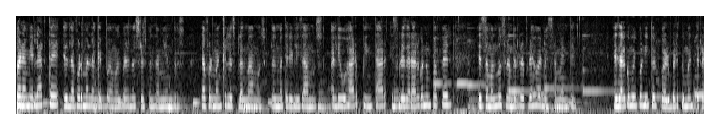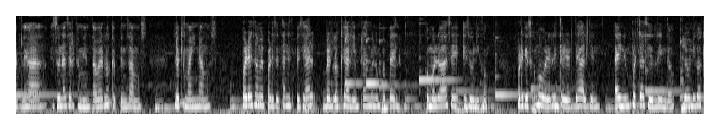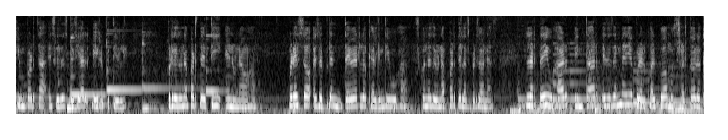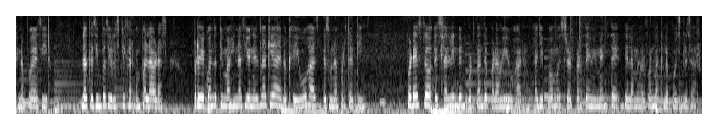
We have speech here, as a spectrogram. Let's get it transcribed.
Para mí el arte es la forma en la que podemos ver nuestros pensamientos, la forma en que los plasmamos, los materializamos. Al dibujar, pintar, expresar algo en un papel, estamos mostrando el reflejo de nuestra mente. Es algo muy bonito el poder ver tu mente reflejada, es un acercamiento a ver lo que pensamos, lo que imaginamos. Por eso me parece tan especial ver lo que alguien plasma en un papel. Como lo hace es único, porque es como ver el interior de alguien. Ahí no importa si es lindo, lo único que importa es que es especial e irrepetible porque es una parte de ti en una hoja. Por eso es sorprendente ver lo que alguien dibuja, es conocer una parte de las personas. El arte de dibujar, pintar, es ese medio por el cual puedo mostrar todo lo que no puedo decir, lo que es imposible explicar con palabras, porque cuando tu imaginación es la guía de lo que dibujas, ves una parte de ti. Por esto es tan lindo e importante para mí dibujar. Allí puedo mostrar parte de mi mente de la mejor forma que lo puedo expresar.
